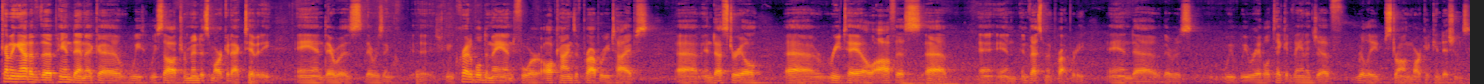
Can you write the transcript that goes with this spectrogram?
coming out of the pandemic, uh, we, we saw tremendous market activity, and there was there was uh, incredible demand for all kinds of property types, uh, industrial, uh, retail, office, and, and, investment property, and there was we, we were able to take advantage of really strong market conditions.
